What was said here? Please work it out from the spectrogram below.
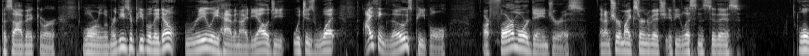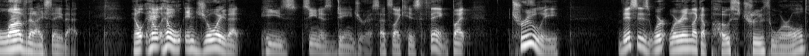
Posobiec or laura loomer these are people they don't really have an ideology which is what i think those people are far more dangerous. And I'm sure Mike Cernovich, if he listens to this, will love that I say that. He'll he'll he'll enjoy that he's seen as dangerous. That's like his thing. But truly, this is we're we're in like a post-truth world.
